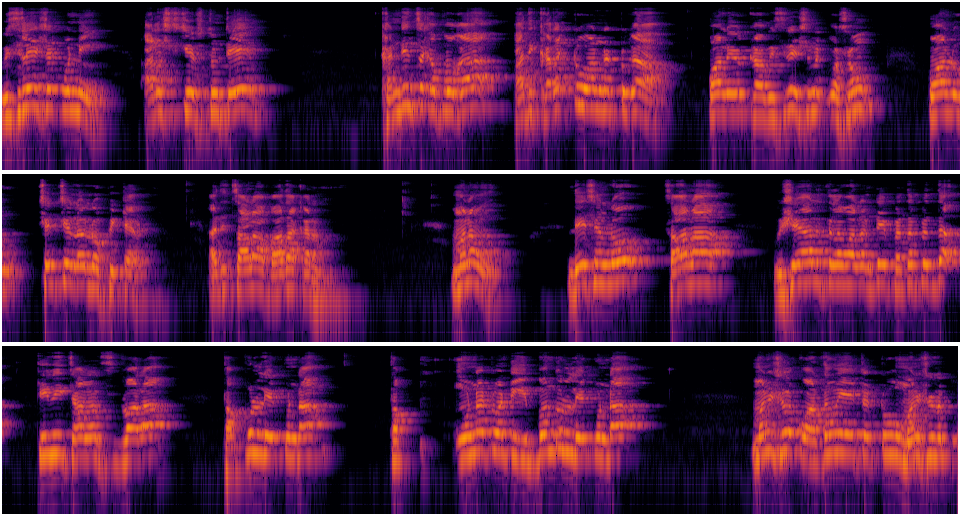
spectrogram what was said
విశ్లేషకుణ్ణి అరెస్ట్ చేస్తుంటే ఖండించకపోగా అది కరెక్టు అన్నట్టుగా వాళ్ళ యొక్క విశ్లేషణ కోసం వాళ్ళు చర్చలలో పెట్టారు. అది చాలా బాధాకరం. మనం దేశంలో చాలా విషయాలు తెలవాలంటే పెద్ద పెద్ద టీవీ ఛానల్స్ ద్వారా తప్పులు లేకుండా తప్ ఉన్నటువంటి ఇబ్బందులు లేకుండా మనుషులకు అర్థమయ్యేటట్టు మనుషులకు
